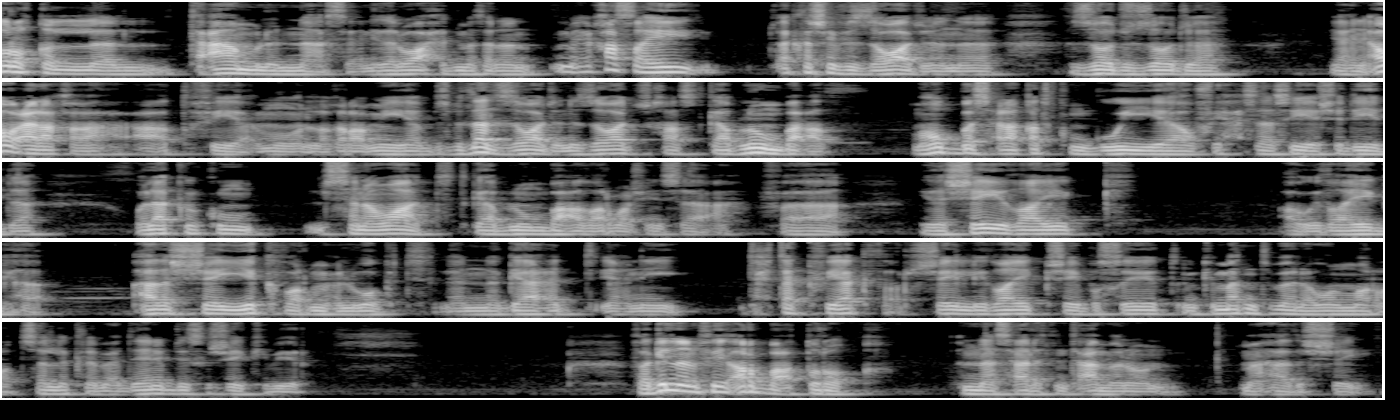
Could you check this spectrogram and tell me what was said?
طرق التعامل الناس. يعني إذا الواحد مثلا خاصة هي أكثر شيء في الزواج لأن الزوج والزوجة يعني أو علاقة عاطفية عموما الغرامية بس بالذات الزواج ان الزواج خاص تقابلون بعض. ما هو بس علاقتكم قوية وفي حساسية شديدة ولكنكم لسنوات تقابلون بعض 24 ساعة. فإذا الشيء يضايقك أو يضايقها هذا الشيء يكبر مع الوقت لأنه قاعد يعني تحتك فيه أكثر. الشيء اللي يضايقك شيء بسيط يمكن ما تنتبه له أول مرة تسلك له بعدين يبدأ يصير شيء كبير. فقلنا إن في أربع طرق الناس عادة يتعاملون مع هذا الشيء.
